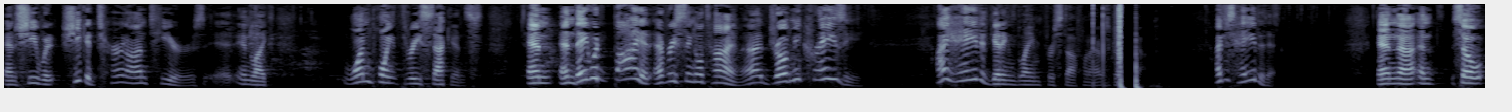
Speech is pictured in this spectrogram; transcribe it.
And she would, she could turn on tears in like 1.3 seconds and, and they would buy it every single time. Uh, it drove me crazy. I hated getting blamed for stuff when I was growing up. I just hated it. And uh, and so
